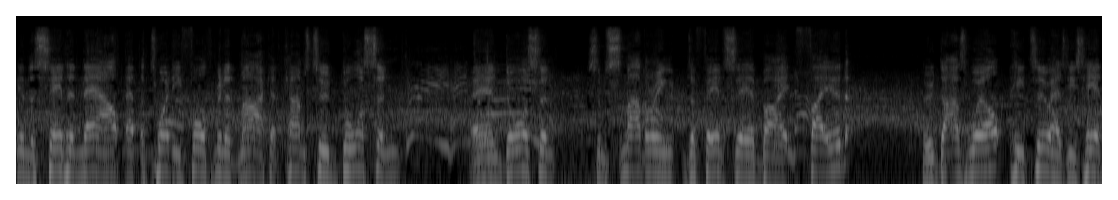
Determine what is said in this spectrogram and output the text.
in the centre now at the 24th minute mark. It comes to Dawson. And Dawson, some smothering defence there by Fayed, who does well. He too has his head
